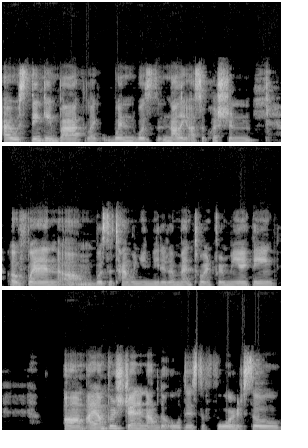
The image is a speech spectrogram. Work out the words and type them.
I was thinking back, like when was now that you asked a question of when um, was the time when you needed a mentor, and for me, I think um, I am first gen and I'm the oldest of four, so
